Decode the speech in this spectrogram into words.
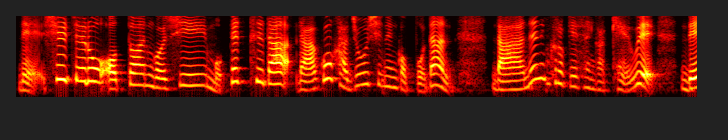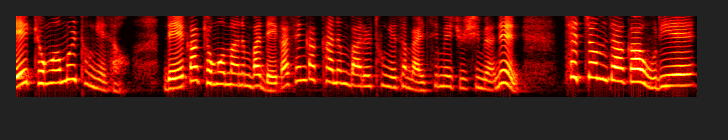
네, 실제로 어떠한 것이 뭐 팩트다라고 가져오시는 것보단 나는 그렇게 생각해. 왜? 내 경험을 통해서 내가 경험하는 바, 내가 생각하는 바를 통해서 말씀해 주시면은 채점자가 우리의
